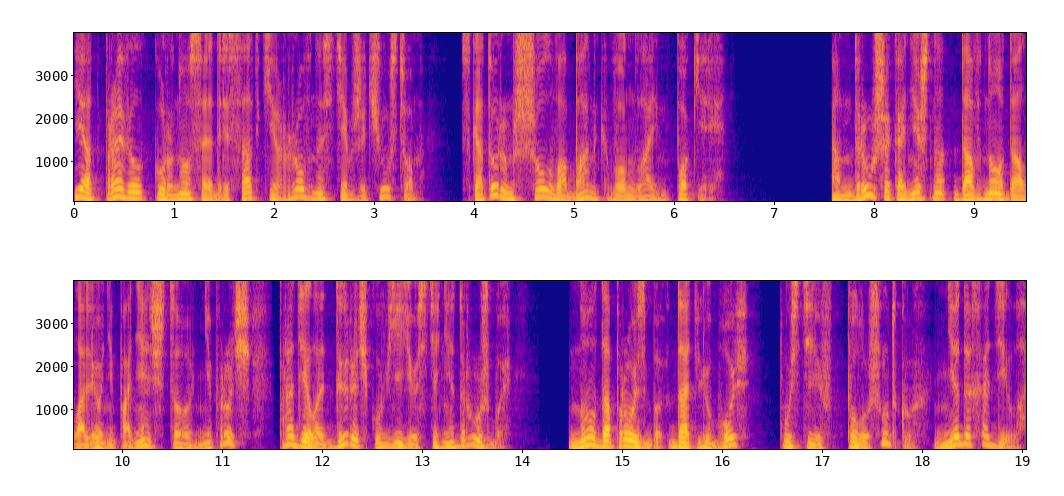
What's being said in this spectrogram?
и отправил курносой адресатке ровно с тем же чувством, с которым шел в банк в онлайн-покере. Андруша, конечно, давно дал Алене понять, что не прочь проделать дырочку в ее стене дружбы, но до просьбы дать любовь, пусть и в полушутку, не доходило.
